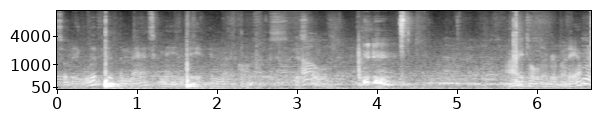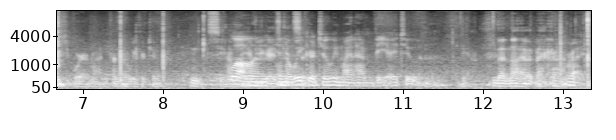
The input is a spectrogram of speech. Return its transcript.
So they lifted the mask mandate in my office. Oh. I told everybody I'm gonna keep wearing mine for another week or two. And see how well, many of in, you guys in a get week sick. or two, we might have BA2 in the. Yeah. Then they'll have it back on. Right.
